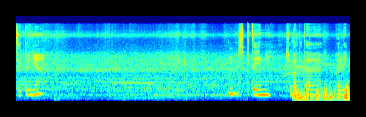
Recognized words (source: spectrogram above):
Satunya. Hmm, seperti ini. Coba kita balik.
